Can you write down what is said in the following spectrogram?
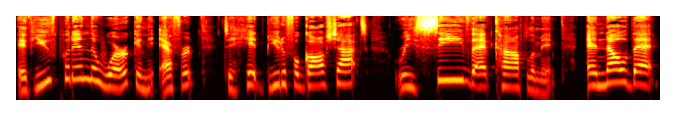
if you've put in the work and the effort to hit beautiful golf shots, receive that compliment and know that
